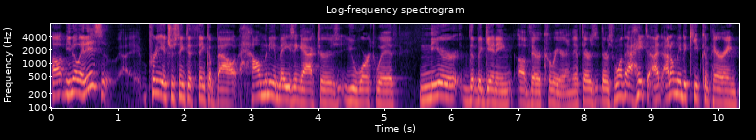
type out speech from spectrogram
Um, you know, it is pretty interesting to think about how many amazing actors you worked with near the beginning of their career. And if there's there's one thing I hate to I, I don't mean to keep comparing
